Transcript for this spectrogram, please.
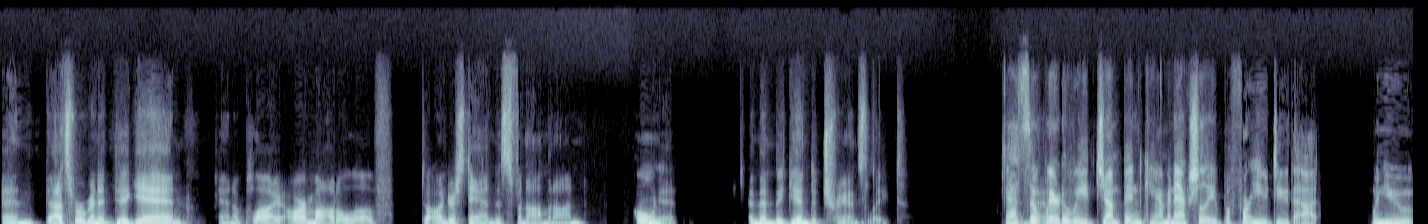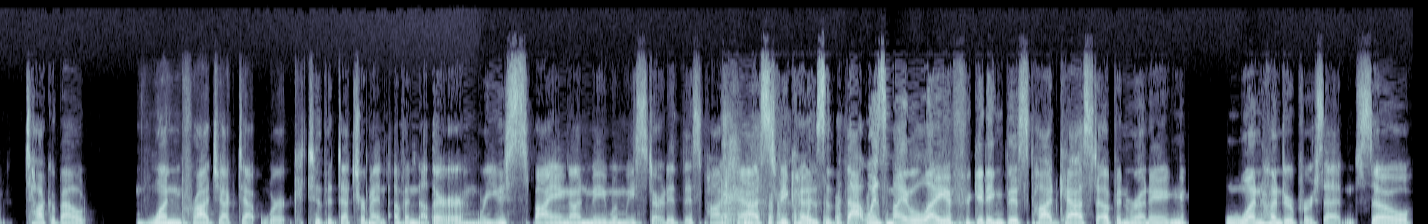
And that's where we're going to dig in and apply our model of to understand this phenomenon, own it, and then begin to translate. Yeah. So, then, where do we jump in, Cam? And actually, before you do that, when you talk about one project at work to the detriment of another. Were you spying on me when we started this podcast? because that was my life getting this podcast up and running 100%. So,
